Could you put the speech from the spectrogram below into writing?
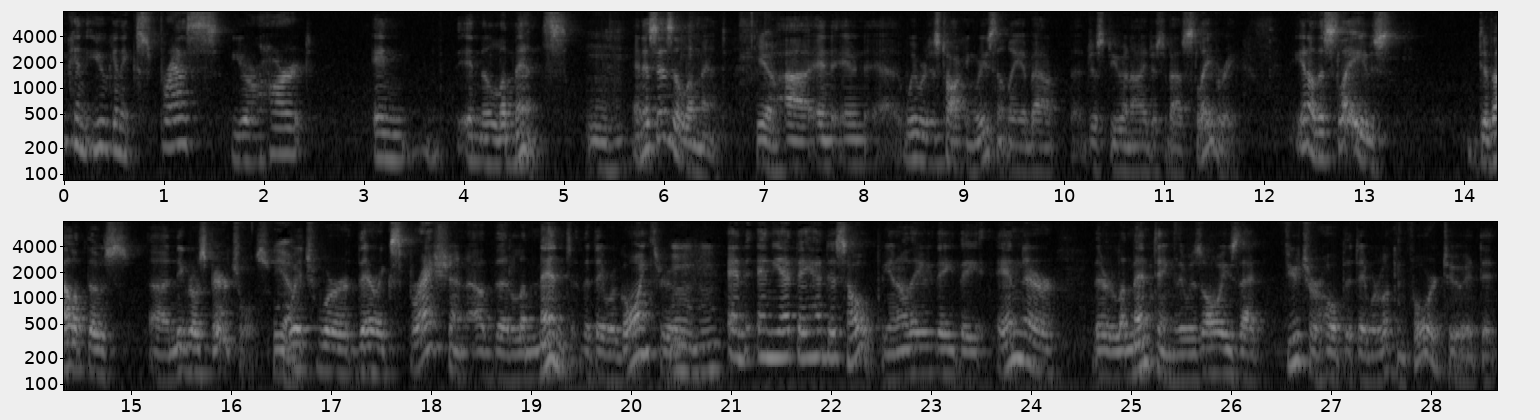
can you can express your heart in in the laments, mm-hmm. and this is a lament. Yeah. Uh, and and uh, we were just talking recently about uh, just you and I just about slavery you know, the slaves developed those uh, Negro spirituals, Yeah. which were their expression of the lament that they were going through, Mhm. and and yet they had this hope. You know, they they they in their their lamenting, there was always that future hope that they were looking forward to. It that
